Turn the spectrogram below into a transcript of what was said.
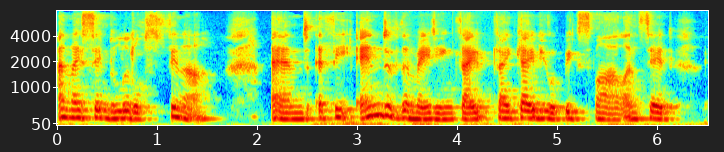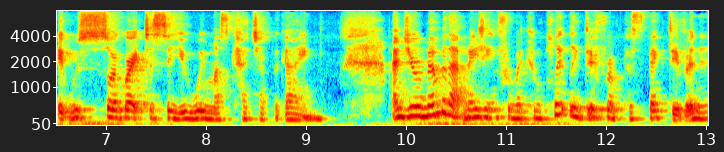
and they seemed a little thinner. And at the end of the meeting, they, they gave you a big smile and said, It was so great to see you. We must catch up again. And you remember that meeting from a completely different perspective. And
